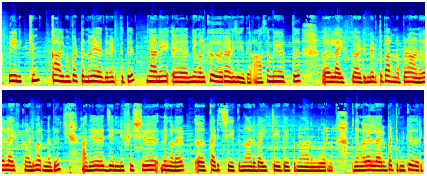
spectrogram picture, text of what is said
അപ്പോൾ എനിക്കും കാൽമ പെട്ടെന്ന് വേദന എടുത്തിട്ട് ഞാൻ ഞങ്ങൾ കയറുകയാണ് ചെയ്തത് ആ സമയത്ത് ലൈഫ് ഗാർഡിന്റെ അടുത്ത് പറഞ്ഞപ്പോഴാണ് ലൈഫ് ഗാർഡ് പറഞ്ഞത് അത് ജെല്ലി ഫിഷ് നിങ്ങളെ കടിച്ചേക്കുന്നതാണ് ബൈറ്റ് ചെയ്തേക്കുന്നതാണെന്ന് പറഞ്ഞു. അപ്പം ഞങ്ങൾ എല്ലാവരും പെട്ടെന്ന് കയറി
